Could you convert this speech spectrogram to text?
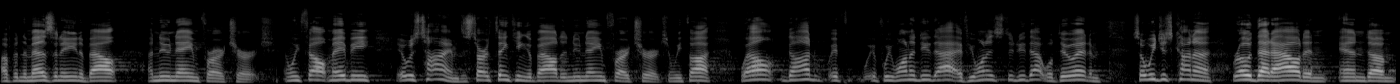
up in the mezzanine about a new name for our church. And we felt maybe it was time to start thinking about a new name for our church. And we thought, well, God, if, if we want to do that, if you want us to do that, we'll do it. And so we just kind of rode that out. And, and um,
